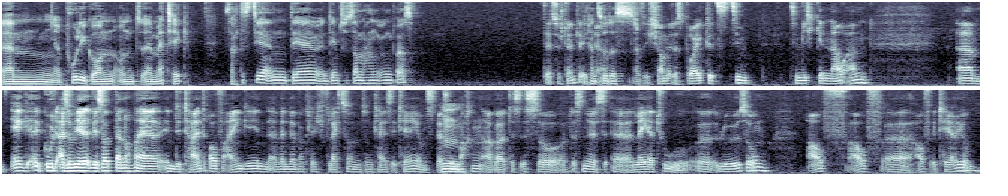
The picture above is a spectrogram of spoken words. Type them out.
Ähm, Polygon und äh, Matic, sagt es dir in, der, in dem Zusammenhang irgendwas? Selbstverständlich. Kannst ja. du das? Also ich schaue mir das Projekt jetzt ziemlich, ziemlich genau an. Ähm, äh, gut, also wir, wir sollten da nochmal im Detail drauf eingehen, äh, wenn wir wirklich vielleicht so ein, so ein kleines Ethereum-Special mhm. machen, aber das ist so, das ist eine äh, Layer 2-Lösung äh, auf, auf, äh, auf Ethereum.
